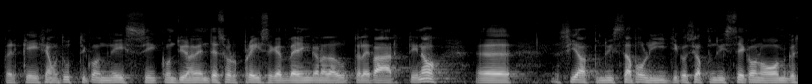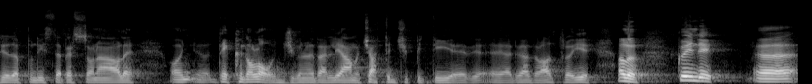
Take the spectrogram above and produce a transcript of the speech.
perché siamo tutti connessi, continuamente sorprese che vengono da tutte le parti, no? eh, sia dal punto di vista politico, sia dal punto di vista economico, sia dal punto di vista personale, tecnologico, noi parliamo, chat GPT è, arrivato l'altro ieri. Allora, quindi eh,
